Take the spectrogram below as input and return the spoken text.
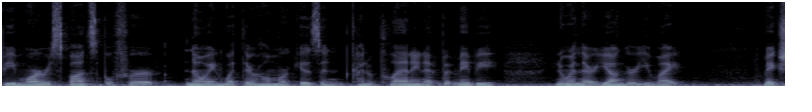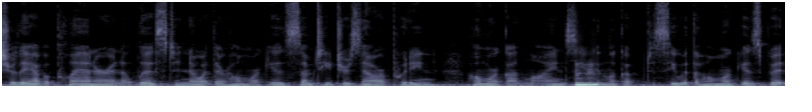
be more responsible for knowing what their homework is and kind of planning it. But maybe, you know, when they're younger, you might make sure they have a planner and a list and know what their homework is. Some teachers now are putting homework online so you Mhm. can look up to see what the homework is, but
